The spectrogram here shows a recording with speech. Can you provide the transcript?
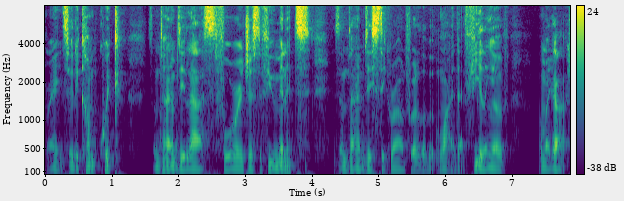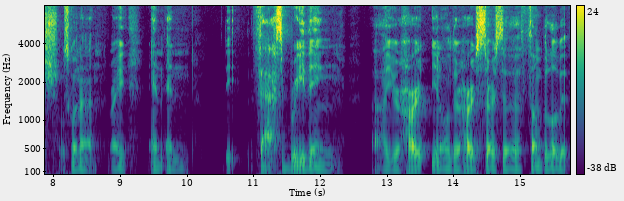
right? So they come quick. Sometimes they last for just a few minutes. Sometimes they stick around for a little bit. Why? That feeling of, oh my gosh, what's going on, right? And and the fast breathing, uh, your heart, you know, their heart starts to thump a little bit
